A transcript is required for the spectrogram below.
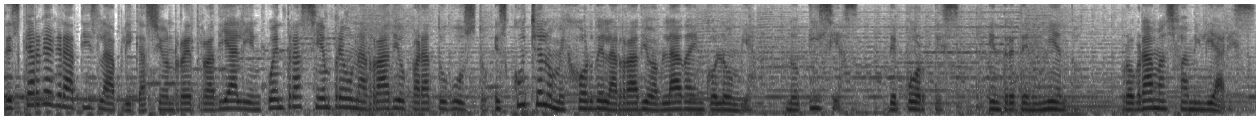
Descarga gratis la aplicación Red Radial y encuentra siempre una radio para tu gusto. Escucha lo mejor de la radio hablada en Colombia, noticias, deportes, entretenimiento, programas familiares,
